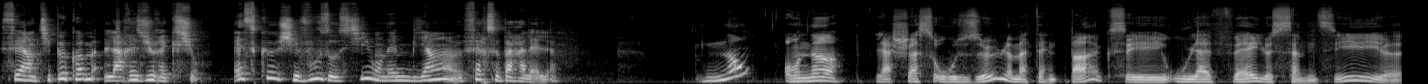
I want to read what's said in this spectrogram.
c'est un petit peu comme la résurrection. Est-ce que chez vous aussi, on aime bien faire ce parallèle? Non, on a la chasse aux œufs le matin de Pâques, c'est ou la veille, le samedi. Euh,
